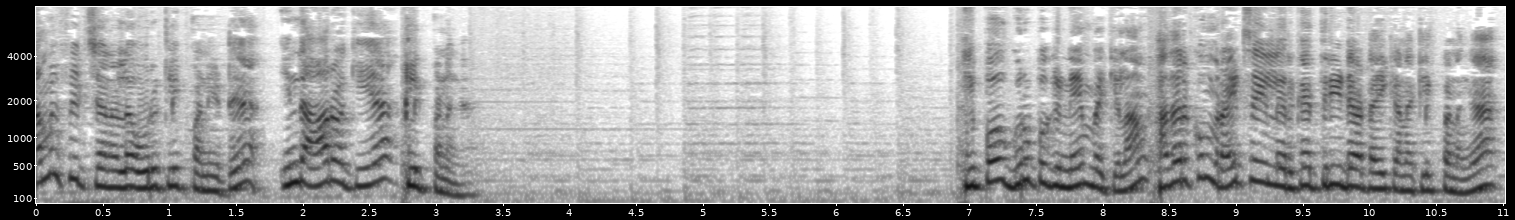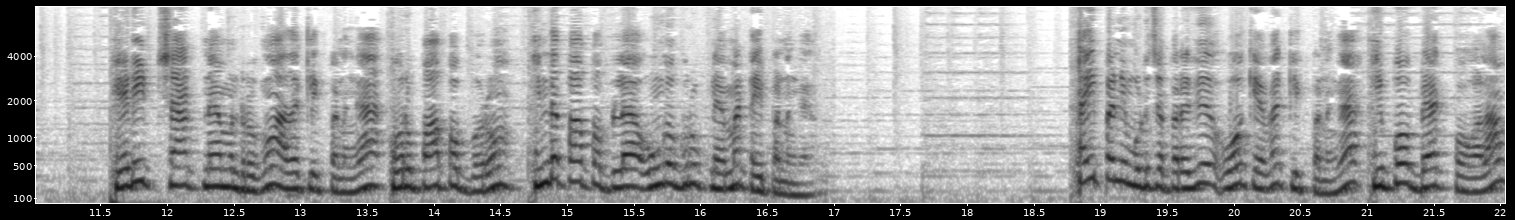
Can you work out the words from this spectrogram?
தமிழ் ஃபீட் சேனலை ஒரு கிளிக் பண்ணிட்டு இந்த ஆரோக்கிய கிளிக் பண்ணுங்க. இப்போ குரூப்புக்கு நேம் வைக்கலாம். அதற்கும் ரைட் சைடில் இருக்க த்ரீ டாட் ஐக்கான கிளிக் பண்ணுங்க. எடிட் சாட் நேம் இருக்கும். அதை கிளிக் பண்ணுங்க. ஒரு பாப்அப் வரும். இந்த பாப்அப்ல உங்க குரூப் நேமை டைப் பண்ணுங்க. டைப் பண்ணி முடிச்ச பிறகு ஓகேவை கிளிக் பண்ணுங்க. இப்போ பேக் போகலாம்.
